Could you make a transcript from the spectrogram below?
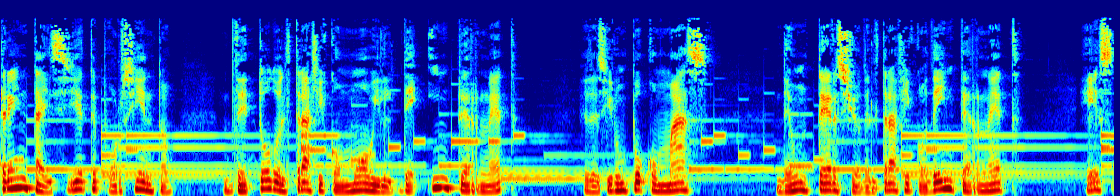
37% de todo el tráfico móvil de Internet, es decir, un poco más de un tercio del tráfico de Internet, es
